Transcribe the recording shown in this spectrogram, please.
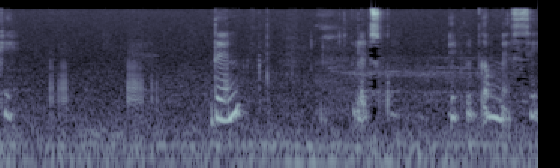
Okay. Then let's go it will become messy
